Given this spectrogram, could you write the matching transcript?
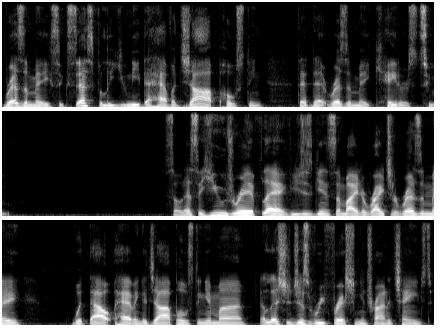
resume successfully, you need to have a job posting that that resume caters to. So that's a huge red flag. If you're just getting somebody to write your resume without having a job posting in mind, unless you're just refreshing and trying to change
